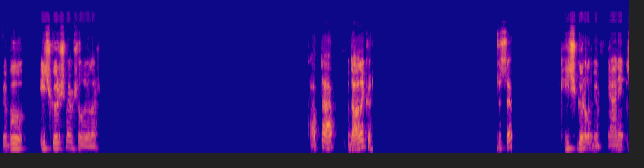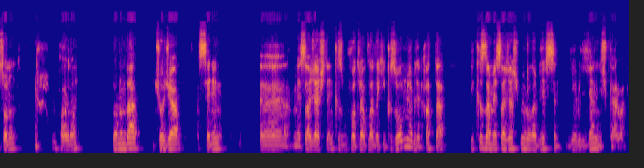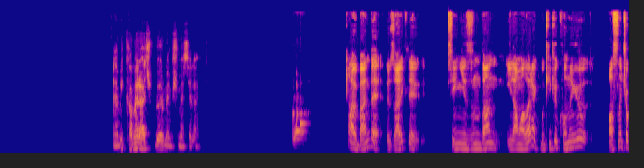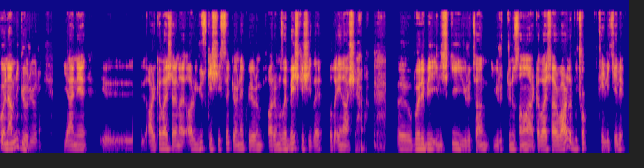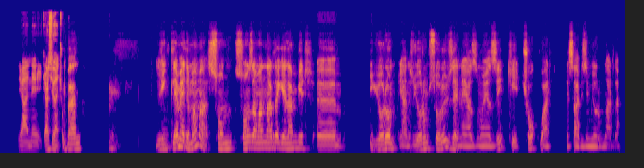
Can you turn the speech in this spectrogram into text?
Ve bu hiç görüşmemiş oluyorlar. Hatta daha da kötüsü hiç görülmüyor. Yani sonun pardon sonunda çocuğa senin e, mesajlaştığın kız bu fotoğraflardaki kız olmayabilir. Hatta bir kızla mesajlaşmıyor olabilirsin diyebileceğin ilişkiler var. Yani bir kamera açıp görmemiş mesela. Abi ben de özellikle senin yazından ilham alarak bugünkü konuyu aslında çok önemli görüyorum. Yani e, arkadaşlar yani 100 kişiysek örnek veriyorum aramızda 5 kişi de o da en aşağı böyle bir ilişki yürüten, yürüttüğünü sanan arkadaşlar vardır. Bu çok tehlikeli. Yani gerçekten çok. Ben linklemedim ama son son zamanlarda gelen bir e, yorum yani yorum soru üzerine yazdım o yazıyı ki çok var mesela bizim yorumlarda.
